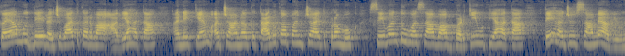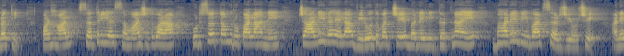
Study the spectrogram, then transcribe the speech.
કયા મુદ્દે રજૂઆત કરવા આવ્યા હતા અને કેમ અચાનક તાલુકા પંચાયત પ્રમુખ સેવંતુ વસાવા ભડકી ઉઠ્યા હતા તે હજુ સામે આવ્યું નથી. પણ હાલ ક્ષત્રિય સમાજ દ્વારા પુરુષોત્તમ રૂપાલાને ચાલી રહેલા વિરોધ વચ્ચે બનેલી ઘટનાએ ભારે વિવાદ સર્જ્યો છે અને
